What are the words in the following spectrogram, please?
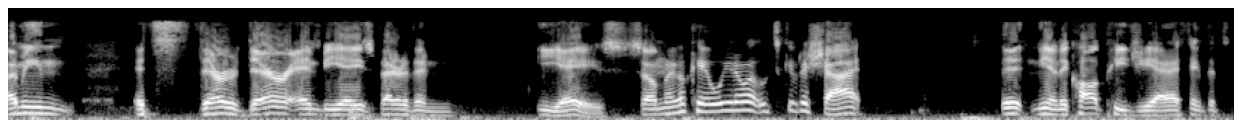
I mean, it's their their NBA is better than EA's. So I'm like, okay, well, you know what? Let's give it a shot. It, you know, they call it PGA. I think that's,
